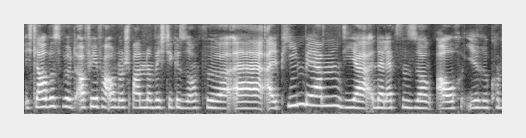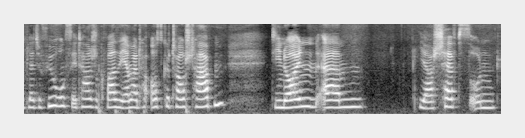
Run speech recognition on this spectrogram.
ich glaube, es wird auf jeden Fall auch eine spannende, wichtige Saison für äh, Alpine werden, die ja in der letzten Saison auch ihre komplette Führungsetage quasi einmal ausgetauscht haben. Die neuen ähm, ja, Chefs und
